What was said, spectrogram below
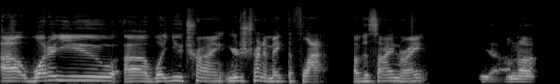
Uh what are you uh what are you trying you're just trying to make the flat of the sign, right? yeah, I'm not.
